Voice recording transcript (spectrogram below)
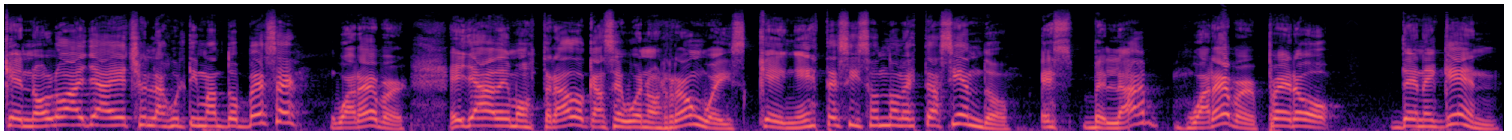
Que no lo haya hecho en las últimas dos veces, whatever. Ella ha demostrado que hace buenos runways. Que en este season no lo esté haciendo. Es verdad, whatever. Pero, then again.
